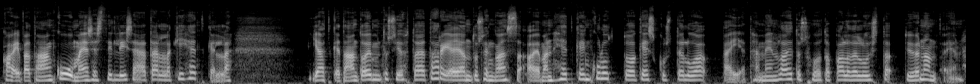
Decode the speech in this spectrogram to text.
kaivataan kuumeisesti lisää tälläkin hetkellä. Jatketaan toimitusjohtaja Tarja Jantusen kanssa aivan hetken kuluttua keskustelua päijät laitoshuoltopalveluista työnantajana.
